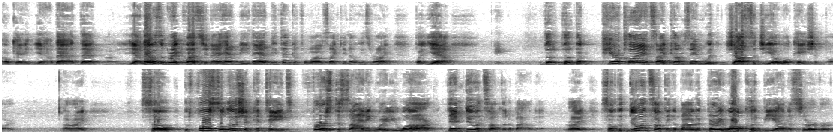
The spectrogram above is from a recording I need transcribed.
Okay. Yeah. That that yeah. That was a great question. That had me that had me thinking for a while. It's like you know he's right. But yeah, the, the, the pure client side comes in with just the geolocation part. All right. So the full solution contains first deciding where you are, then doing something about it. Right. So the doing something about it very well could be on a server,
